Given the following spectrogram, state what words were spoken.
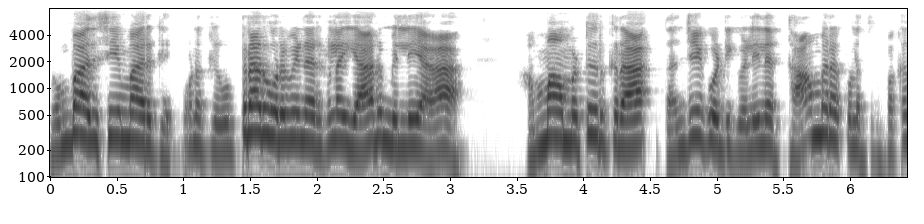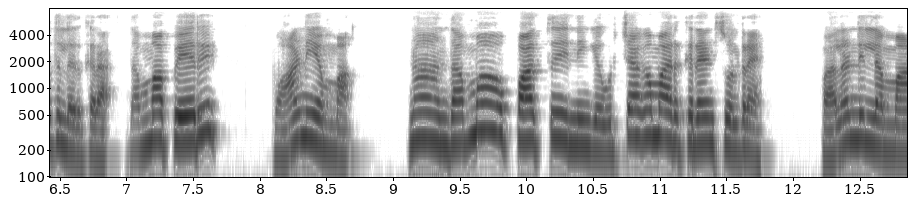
ரொம்ப அதிசயமா இருக்கு. உனக்கு உற்றார் உறவினர்கள் யாரும் இல்லையா? அம்மா மட்டும் இருக்கிறா. தஞ்சை கோட்டைக்கு வெளியில தாமரை குளத்துக்கு பக்கத்துல இருக்கிறா. இந்த அம்மா பேரு வாணி அம்மா நான் அந்த அம்மாவை பார்த்து நீங்க உற்சாகமா இருக்கிறேன்னு சொல்றேன். பலன் இல்லம்மா.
